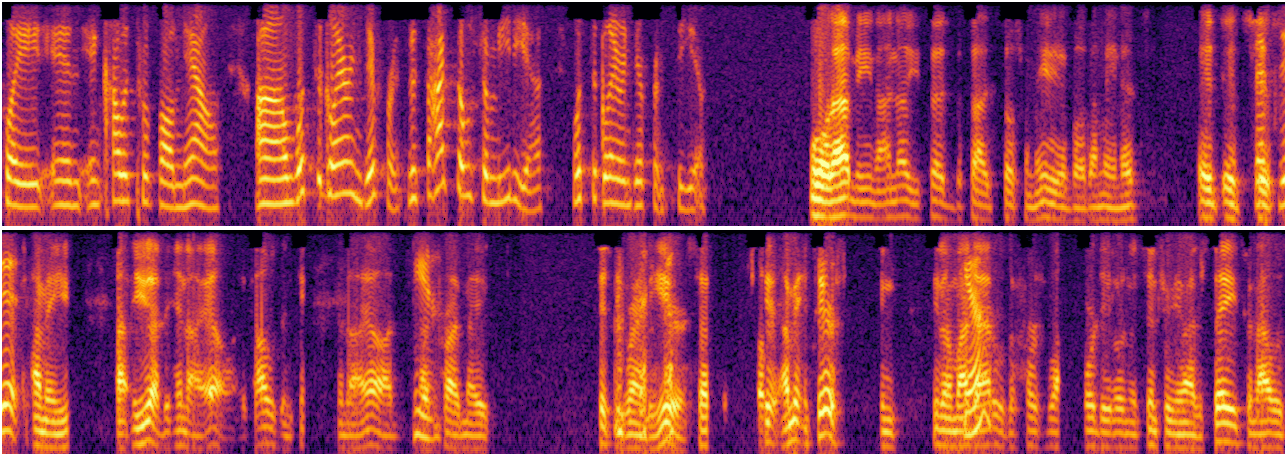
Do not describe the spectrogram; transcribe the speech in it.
played and, and college football now. Um, what's the glaring difference besides social media? What's the glaring difference to you? Well, I mean, I know you said besides social media, but I mean, it's it, it's That's just. it. I mean, you, uh, you have the NIL. If I was in NIL, oh, I'd, Yeah. I'd probably make fifty grand a year. So, I mean, seriously, and, you know, my Yeah. dad was the first black sport dealer in the central United States, and I was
